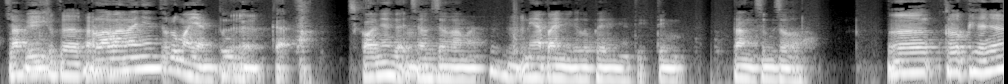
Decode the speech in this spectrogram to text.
CPE tapi juga kalah. perlawanannya itu lumayan tuh enggak skornya nggak jauh-jauh amat. Hmm. ini apa ini kelebihannya? Di tim Bang Sumsel Eh, kelebihannya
